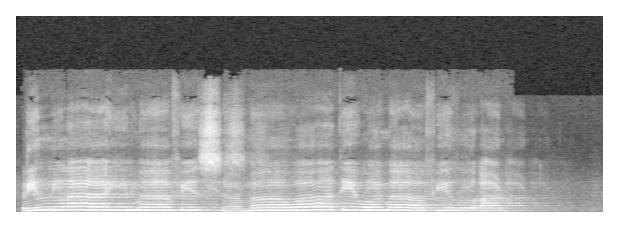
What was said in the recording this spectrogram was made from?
لله ما في السماوات وما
